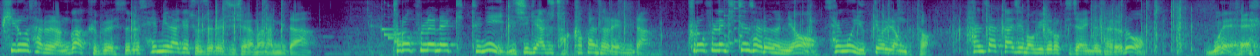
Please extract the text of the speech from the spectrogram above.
피로 사료량과 급여 횟수를 세밀하게 조절해 주셔야만 합니다. 프로플랜의 키튼이 이 시기에 아주 적합한 사료입니다. 프로플랜 키튼 사료는요, 생후 6개월령부터 1살까지 먹이도록 디자인된 사료로, 뭐해?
